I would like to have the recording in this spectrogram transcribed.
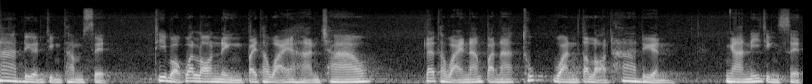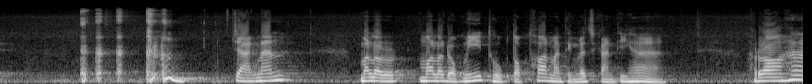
5 เดือนจึงทำเสร็จ ที่บอกว่ารอหนึ่งไปถวายอาหารเช้า และถวายน้ำปานะทุกวันตลอด 5 เดือน งานนี้จึงเสร็จ จากนั้น มรดมรดกนี้ถูกตกทอดมาถึงรัชกาลที่ห้ารอห้า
